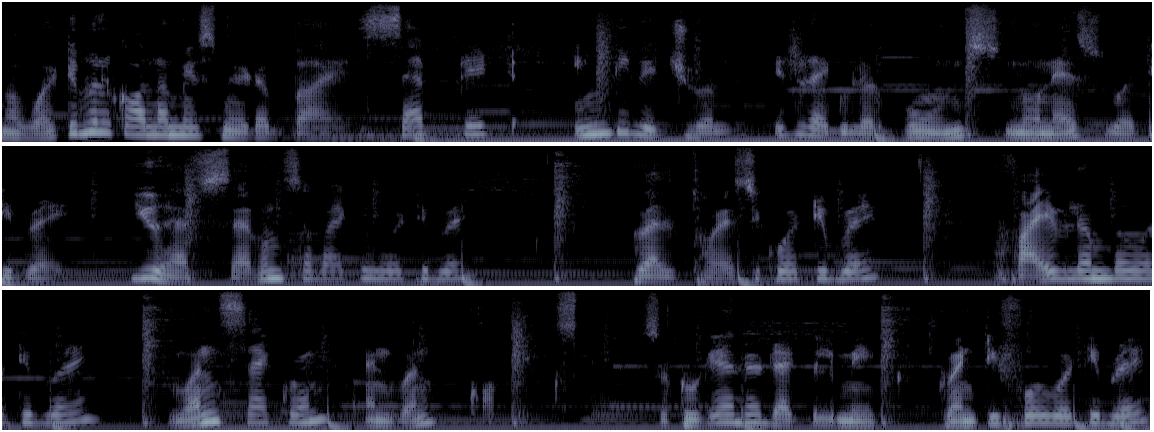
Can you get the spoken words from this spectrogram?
Now vertebral column is made up by separate individual irregular bones known as vertebrae. You have 7 cervical vertebrae, 12 thoracic vertebrae, 5 lumbar vertebrae, 1 sacrum and 1 coccyx. So together that will make 24 vertebrae,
